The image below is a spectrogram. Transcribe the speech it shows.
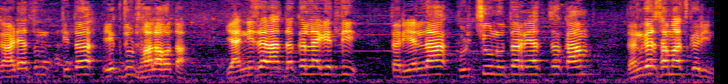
गाड्यातून तिथं एकजूट झाला होता. यांनी जर आज दखल नाही घेतली तर यांना खुर्चीहून उतरण्याचं काम धनगर समाज करीन.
